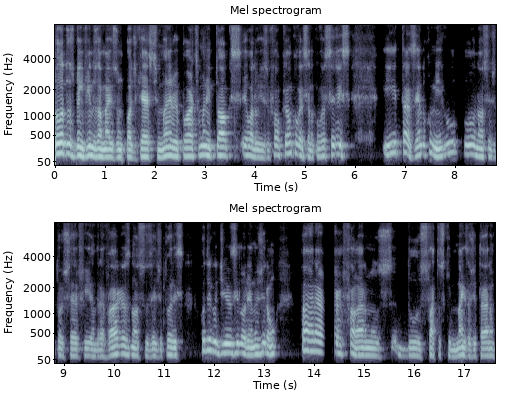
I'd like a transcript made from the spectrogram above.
todos, bem-vindos a mais um podcast Money Report, Money Talks. Eu, Aloysio Falcão, conversando com vocês e trazendo comigo o nosso editor-chefe André Vargas, nossos editores Rodrigo Dias e Lorena Giron, para falarmos dos fatos que mais agitaram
